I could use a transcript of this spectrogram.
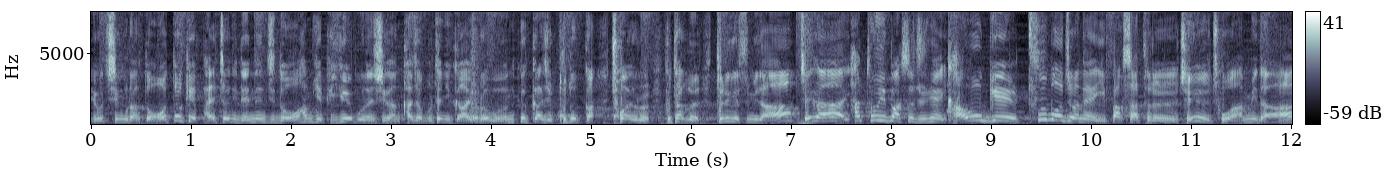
이 친구랑 또 어떻게 발전이 됐는지도 함께 비교해보는 시간 가져볼 테니까 여러분 끝까지 구독과 좋아요를 부탁을 드리겠습니다. 제가 핫토이 박스 중에 가오갤 2 버전의 이 box art를 제일 좋아합니다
